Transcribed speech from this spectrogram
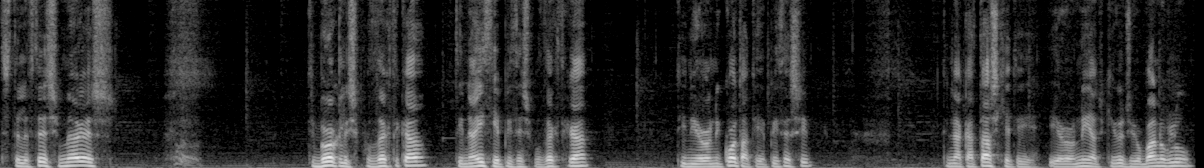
τις τελευταίες ημέρες την πρόκληση που δέχτηκα, την αήθη επίθεση που δέχτηκα, την ηρωνικότατη επίθεση, την ακατάσχετη ηρωνία του κ. Τζιομπάνογλου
